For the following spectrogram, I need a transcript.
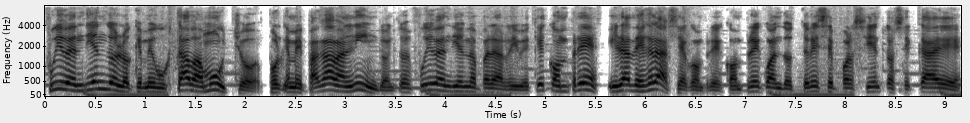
fui vendiendo lo que me gustaba mucho, porque me pagaban lindo. Entonces fui vendiendo para arriba. ¿Qué compré? Y la desgracia compré. Compré cuando 13% se cae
